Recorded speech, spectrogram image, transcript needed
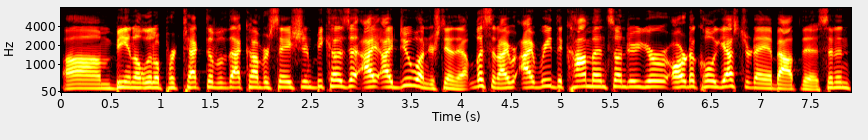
um, being a little protective of that conversation because I, I do understand that. Listen, I, I read the comments under your article yesterday about this, and then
